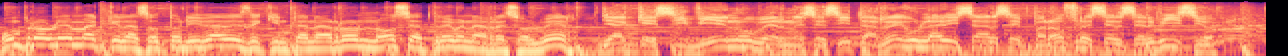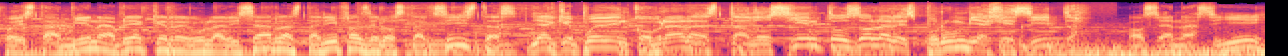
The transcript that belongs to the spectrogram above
Un problema que las autoridades de Quintana Roo no se atreven a resolver, ya que si bien Uber necesita regularizarse para ofrecer servicio, pues también habría que regularizar las tarifas de los taxistas, ya que pueden cobrar hasta 200 dólares por un viajecito. O sean así.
